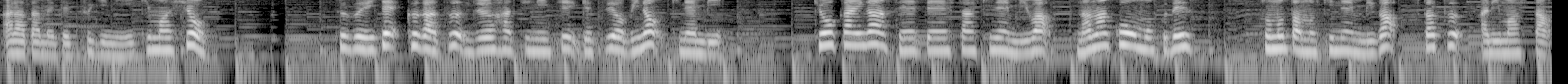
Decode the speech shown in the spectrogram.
改めて次に行きましょう。続いて9月18日月曜日の記念日。協会が制定した記念日は7項目です。その他の記念日が2つありました。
